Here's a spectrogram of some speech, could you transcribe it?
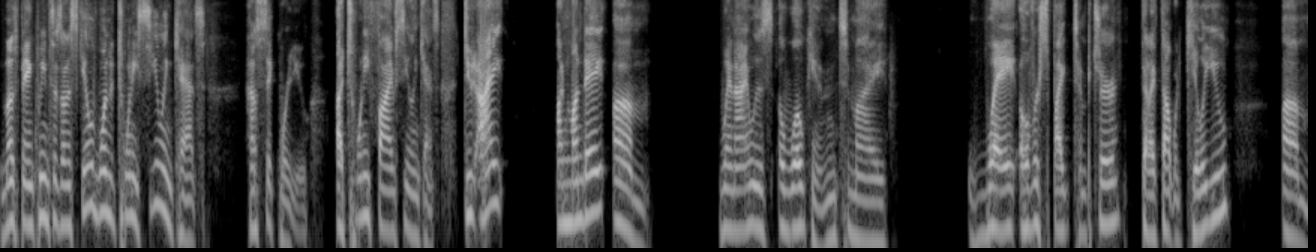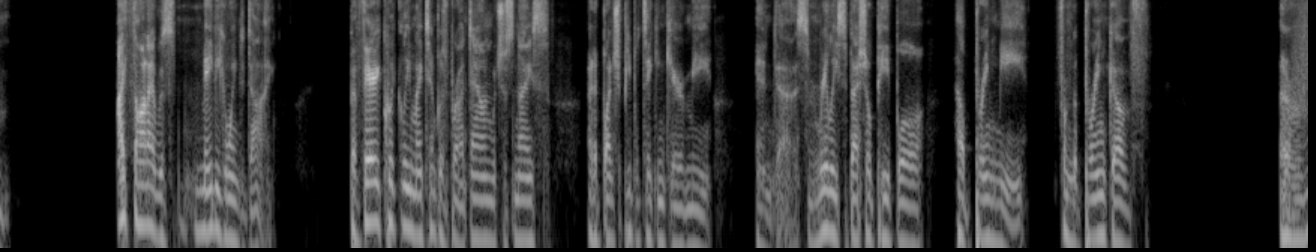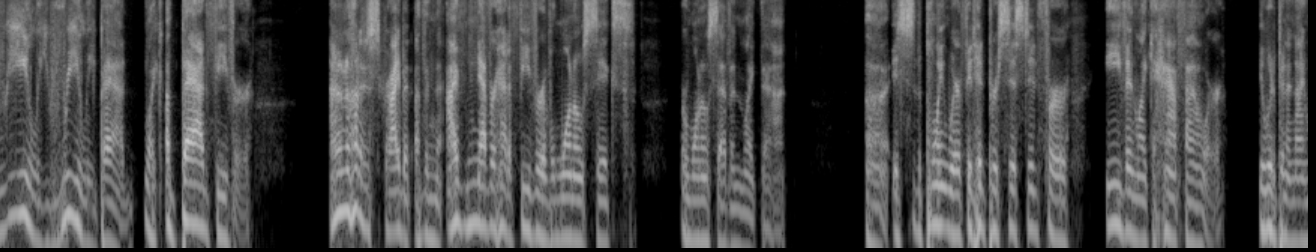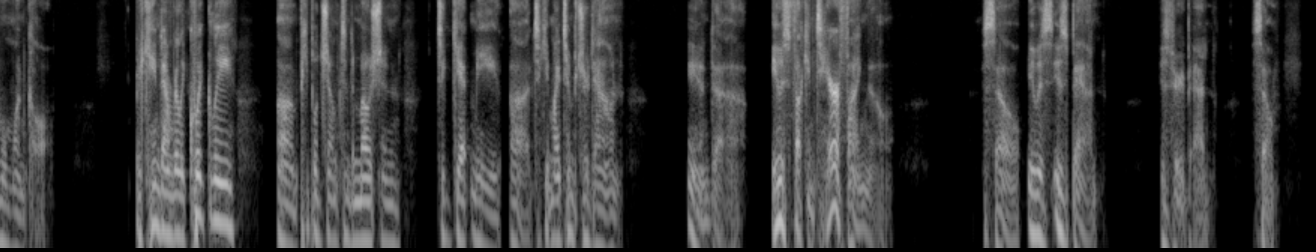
The most band queen says on a scale of one to 20 ceiling cats, how sick were you? A 25 ceiling cats. Dude, I on Monday, um, when I was awoken to my way over spiked temperature that I thought would kill you, um, I thought I was maybe going to die. But very quickly, my temp was brought down, which was nice. I had a bunch of people taking care of me, and uh, some really special people helped bring me from the brink of a really, really bad, like a bad fever. I don't know how to describe it other than that. I've never had a fever of 106 or 107 like that. Uh, it's to the point where if it had persisted for even like a half hour, it would have been a 911 call. But it came down really quickly. Um, people jumped into motion to get me, uh, to get my temperature down. And uh, it was fucking terrifying though. So it was, it was bad. It was very bad. So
